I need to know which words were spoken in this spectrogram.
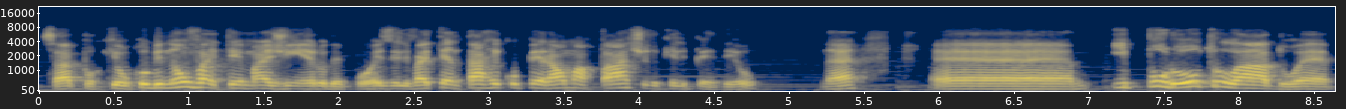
sabe? Porque o clube não vai ter mais dinheiro depois, ele vai tentar recuperar uma parte do que ele perdeu, né? É... E por outro lado, é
